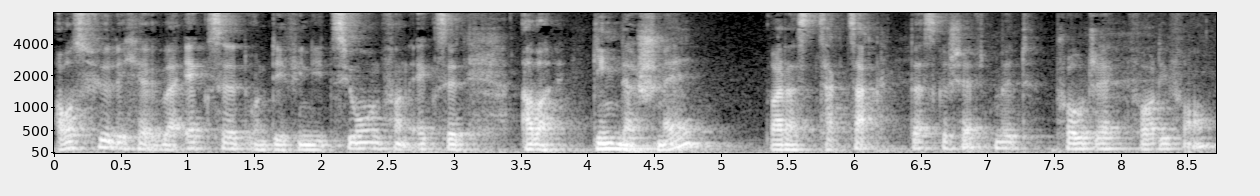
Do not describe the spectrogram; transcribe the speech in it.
ausführlicher über Exit und Definition von Exit, aber ging das schnell? War das zack zack das Geschäft mit Project 44?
